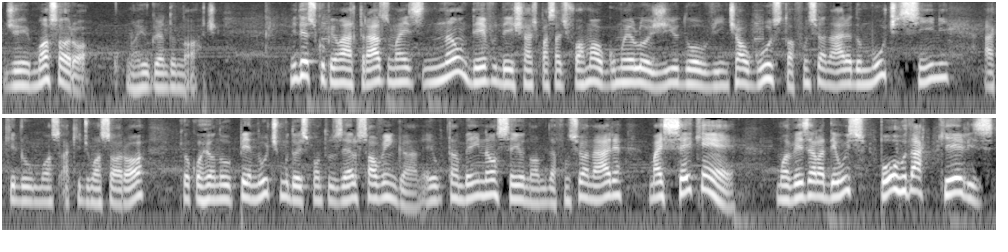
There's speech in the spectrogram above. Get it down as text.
de Mossoró, no Rio Grande do Norte. Me desculpem o atraso, mas não devo deixar de passar de forma alguma o elogio do ouvinte Augusto, a funcionária do Multicine aqui, do, aqui de Mossoró, que ocorreu no penúltimo 2.0, salvo engano. Eu também não sei o nome da funcionária, mas sei quem é. Uma vez ela deu um esporro daqueles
